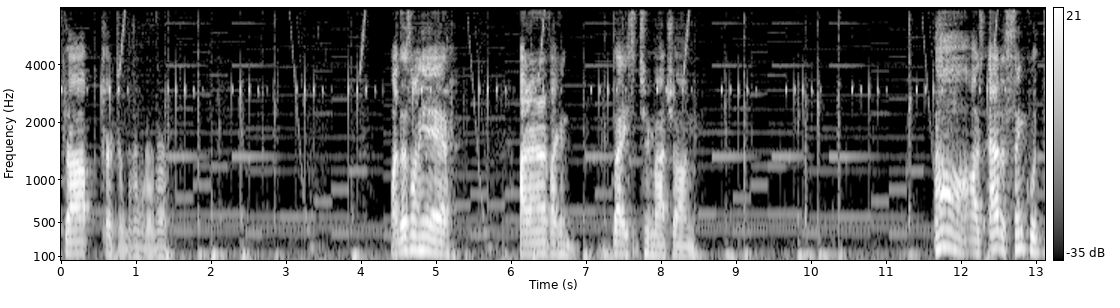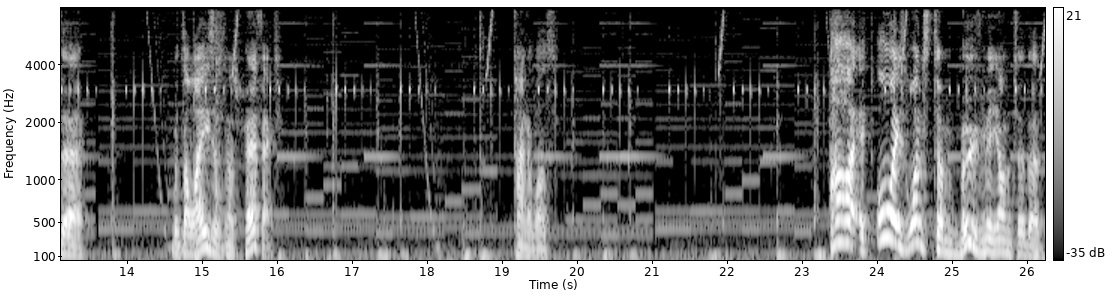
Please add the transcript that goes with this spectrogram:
Stop. Like this one here, I don't know if I can base it too much on. Oh, I was out of sync with the with the lasers and it was perfect. Kind of was. Oh, it always wants to move me onto the...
